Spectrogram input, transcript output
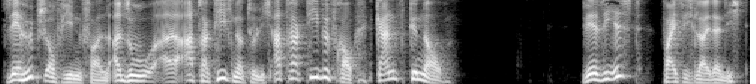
Sehr hübsch auf jeden Fall. Also äh, attraktiv natürlich. Attraktive Frau, ganz genau. Wer sie ist, weiß ich leider nicht.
